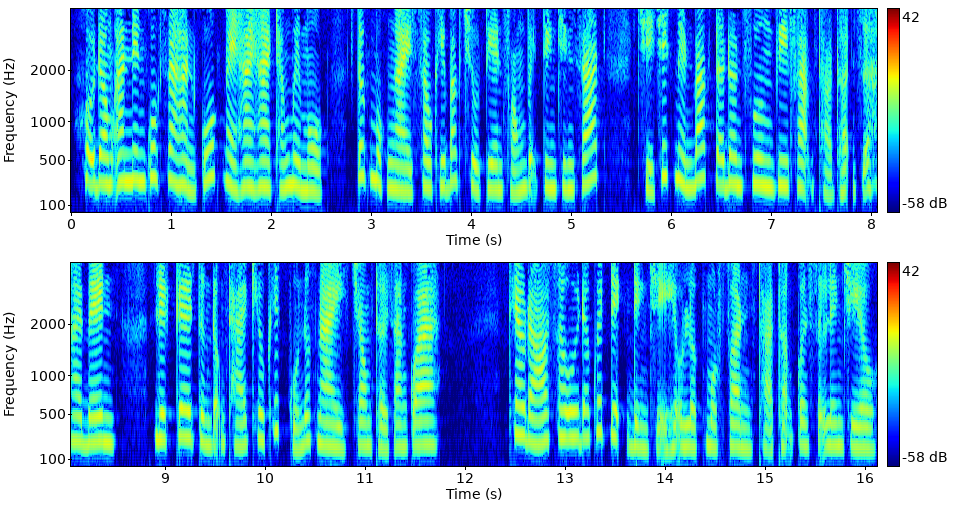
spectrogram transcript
Hội đồng An ninh Quốc gia Hàn Quốc ngày 22 tháng 11, tức một ngày sau khi Bắc Triều Tiên phóng vệ tinh trinh sát, chỉ trích miền Bắc đã đơn phương vi phạm thỏa thuận giữa hai bên, liệt kê từng động thái khiêu khích của nước này trong thời gian qua. Theo đó, Seoul đã quyết định đình chỉ hiệu lực một phần thỏa thuận quân sự liên triều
